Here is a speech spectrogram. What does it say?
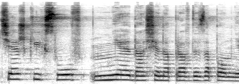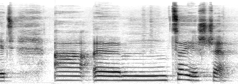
ciężkich słów nie da się naprawdę zapomnieć. A co jeszcze?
